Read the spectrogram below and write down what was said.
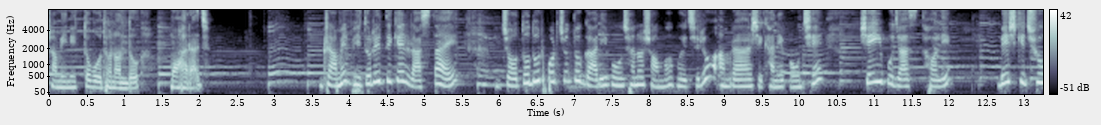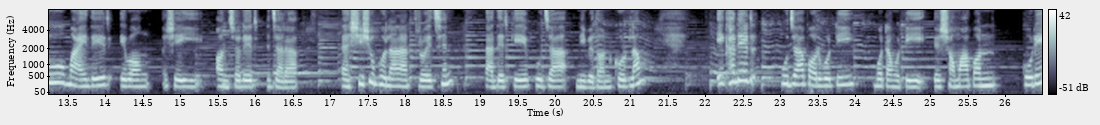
স্বামী নিত্যবোধনন্দ মহারাজ। গ্রামের ভিতরের দিকের রাস্তায় যতদূর পর্যন্ত গাড়ি পৌঁছানো সম্ভব হয়েছিল, আমরা সেখানে পৌঁছে সেই পূজাস্থলে বেশ কিছু মায়েদের এবং সেই অঞ্চলের যারা শিশু ভোলানাথ রয়েছেন, তাদেরকে পূজা নিবেদন করলাম। এখানের পূজা পর্বটি মোটামুটি সমাপন করে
